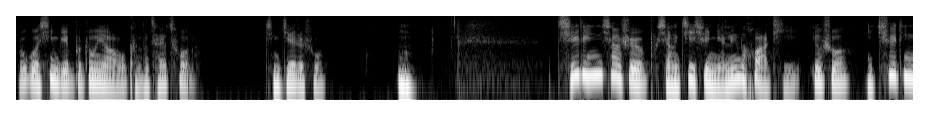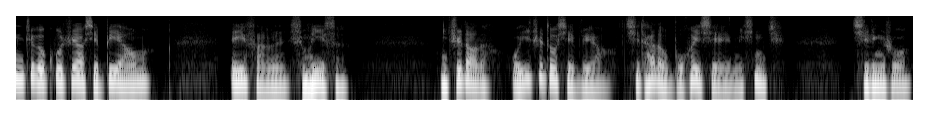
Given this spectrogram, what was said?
如果性别不重要，我可能猜错了。请接着说。”嗯。麒麟像是不想继续年龄的话题，又说：“你确定这个故事要写 BL 吗？”A 反问：“什么意思？”你知道的，我一直都写 BL，其他的我不会写，也没兴趣。麒麟说：“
